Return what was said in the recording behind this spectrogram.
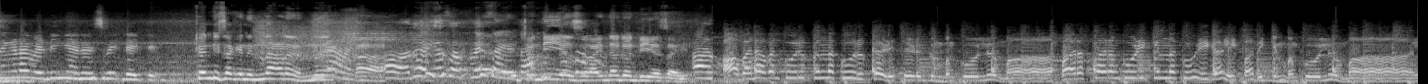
നിങ്ങളുടെ wedding anniversary date twenty second ഇന്നാണ് twenty years right twenty years ആയി. അവനവൻ കുരുക്കുന്ന കുരുക്കഴിച്ചെടുക്കുമ്പം കുലുമാ. പരസ്പരം കുഴിക്കുന്ന കുഴികളിൽ പതിക്കുമ്പം കുലുമാൽ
